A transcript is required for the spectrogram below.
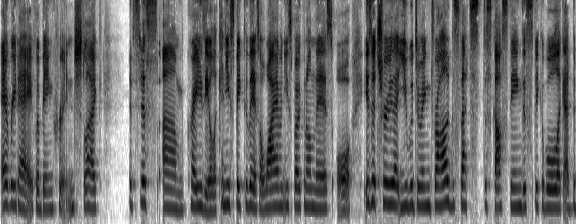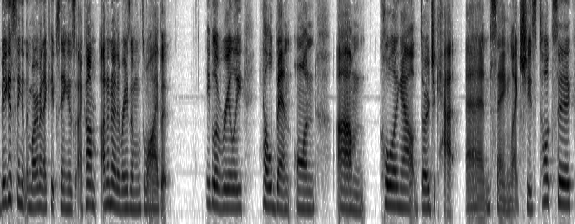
every day for being cringe. Like it's just um, crazy or like can you speak to this or why haven't you spoken on this or is it true that you were doing drugs that's disgusting despicable like uh, the biggest thing at the moment i keep seeing is i can't i don't know the reasons why but people are really hell-bent on um, calling out doja cat and saying like she's toxic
